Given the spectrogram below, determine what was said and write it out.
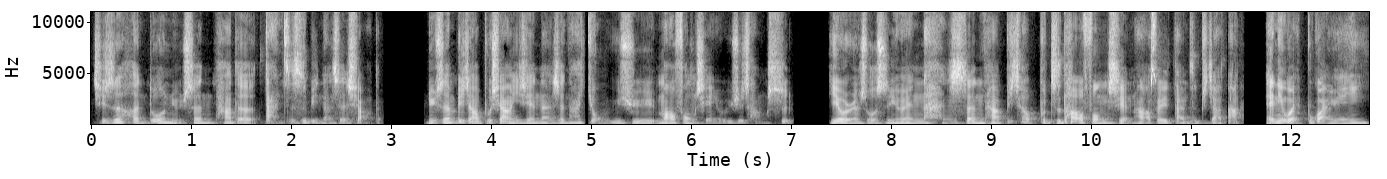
其实很多女生她的胆子是比男生小的。女生比较不像一些男生，他勇于去冒风险，勇于去尝试。也有人说是因为男生他比较不知道风险哈，所以胆子比较大。Anyway，不管原因，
